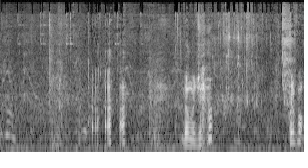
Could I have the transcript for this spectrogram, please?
너무 좋아? 트로퐁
